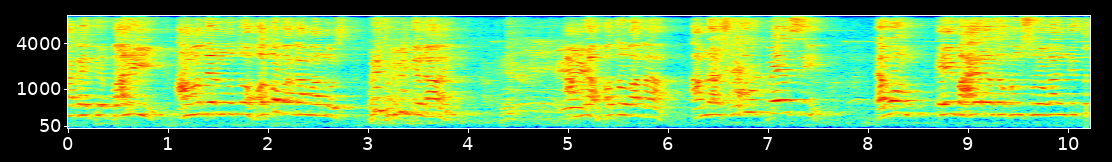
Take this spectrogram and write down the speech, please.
লাগাইতে পারি আমাদের মতো হতভাগা মানুষ পৃথিবীতে নাই। আমরা হতবাগা, আমরা সুযোগ পেয়েছি। এবং এই ভাইরা যখন স্লোগান দিত,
